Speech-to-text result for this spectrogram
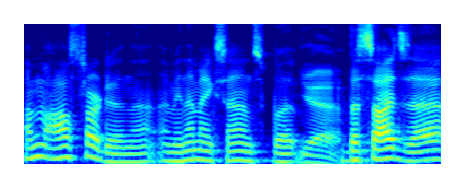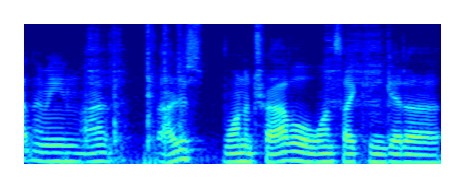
I'm, I'll start doing that. I mean, that makes sense. But Yeah. besides that, I mean, I I just want to travel once I can get a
